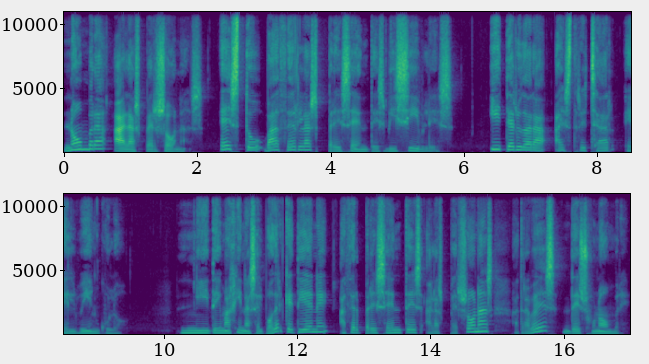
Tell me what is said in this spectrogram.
nombra a las personas. Esto va a hacerlas presentes, visibles, y te ayudará a estrechar el vínculo. Ni te imaginas el poder que tiene hacer presentes a las personas a través de su nombre.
